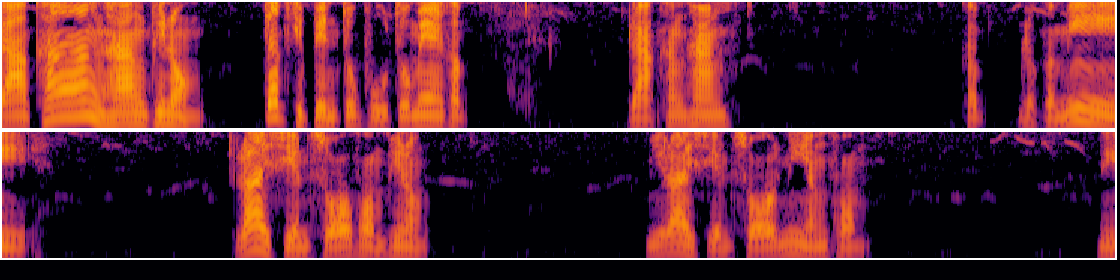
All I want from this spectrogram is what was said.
ดาข้างห่างพี่น้อง จักสิเป็นตัวผู้ตัวแม่ครับดากข้างห่างครับแล้วก็มีลายเสียนสอพร้อมพี่น้อง มีลายเสียนสอมีหยังพร้อม นี่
